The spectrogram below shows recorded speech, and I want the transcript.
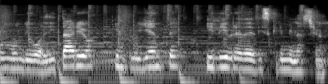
un mundo igualitario, incluyente y libre de discriminación.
